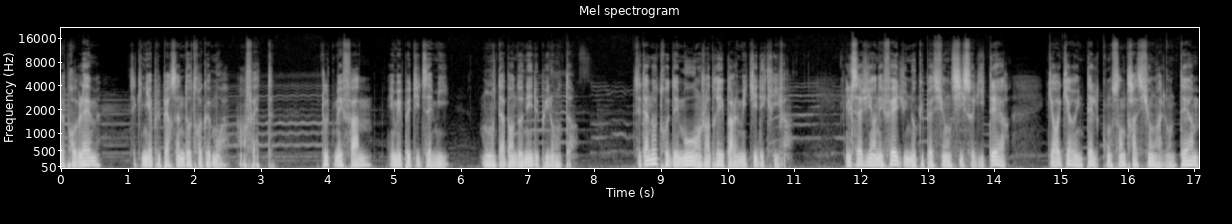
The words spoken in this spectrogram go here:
Le problème, c'est qu'il n'y a plus personne d'autre que moi, en fait. Toutes mes femmes et mes petites amies m'ont abandonné depuis longtemps. C'est un autre des maux engendrés par le métier d'écrivain. Il s'agit en effet d'une occupation si solitaire qui requiert une telle concentration à long terme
